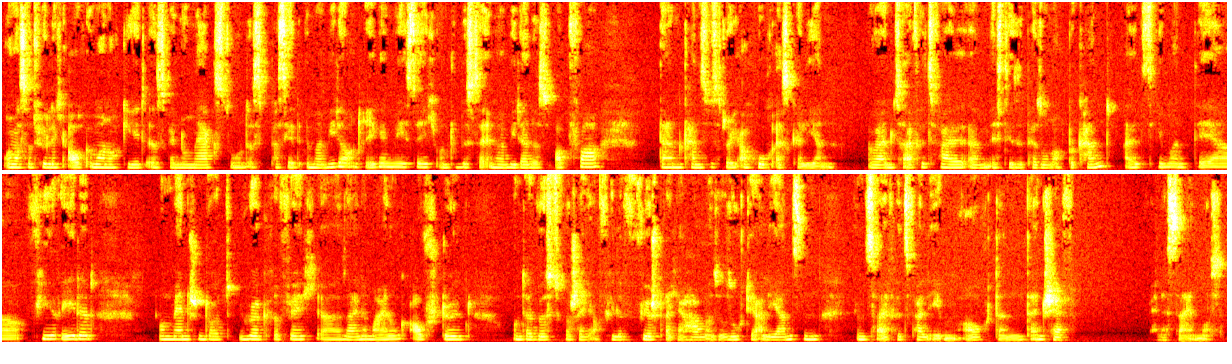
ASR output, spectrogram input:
Und was natürlich auch immer noch geht, ist, wenn du merkst, so, das passiert immer wieder und regelmäßig und du bist ja immer wieder das Opfer, dann kannst du es natürlich auch hoch eskalieren. Aber im Zweifelsfall ähm, ist diese Person auch bekannt als jemand, der viel redet und Menschen dort übergriffig äh, seine Meinung aufstülpt. Und da wirst du wahrscheinlich auch viele Fürsprecher haben. Also such dir Allianzen, im Zweifelsfall eben auch dann dein Chef, wenn es sein muss.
